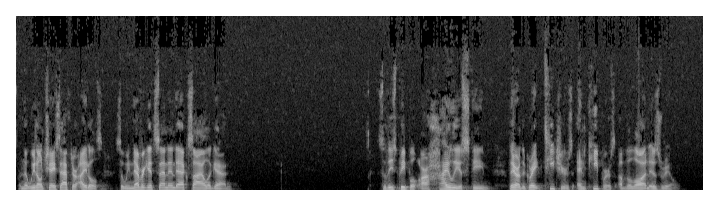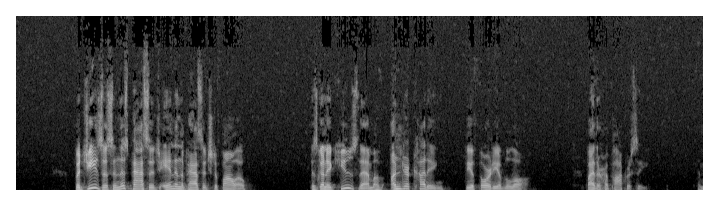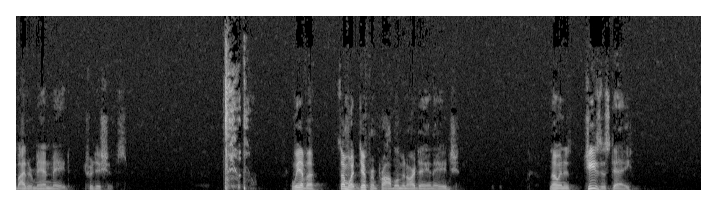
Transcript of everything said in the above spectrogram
And that we don't chase after idols, so we never get sent into exile again. So these people are highly esteemed. They are the great teachers and keepers of the law in Israel. But Jesus, in this passage and in the passage to follow, is going to accuse them of undercutting the authority of the law by their hypocrisy and by their man made traditions. we have a somewhat different problem in our day and age. Now, in Jesus' day,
